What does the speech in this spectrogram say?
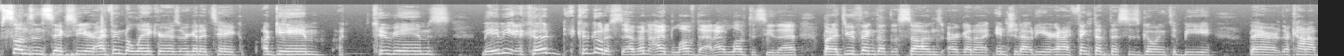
Suns in six here. I think the Lakers are gonna take a game, two games. Maybe it could it could go to seven. I'd love that. I'd love to see that. But I do think that the Suns are gonna inch it out here, and I think that this is going to be their they're kind of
